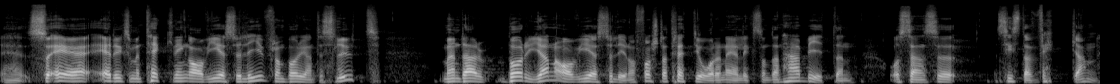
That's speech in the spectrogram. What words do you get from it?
eh, så är, är det liksom en teckning av Jesu liv från början till slut. Men där början av Jesu liv, de första 30 åren är liksom den här biten och sen så sista veckan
